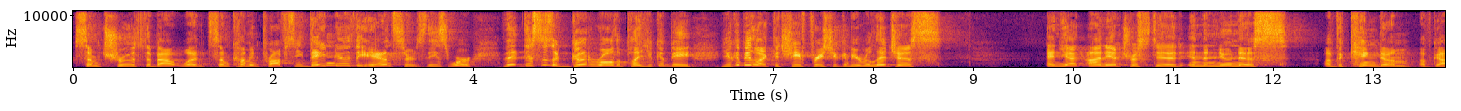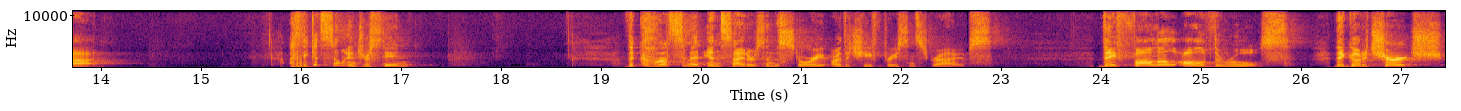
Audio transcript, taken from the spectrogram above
some truth about what some coming prophecy, they knew the answers. These were this is a good role to play. You can be you can be like the chief priest, you can be religious and yet uninterested in the newness of the kingdom of God. I think it's so interesting. The consummate insiders in the story are the chief priests and scribes. They follow all of the rules. They go to church,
